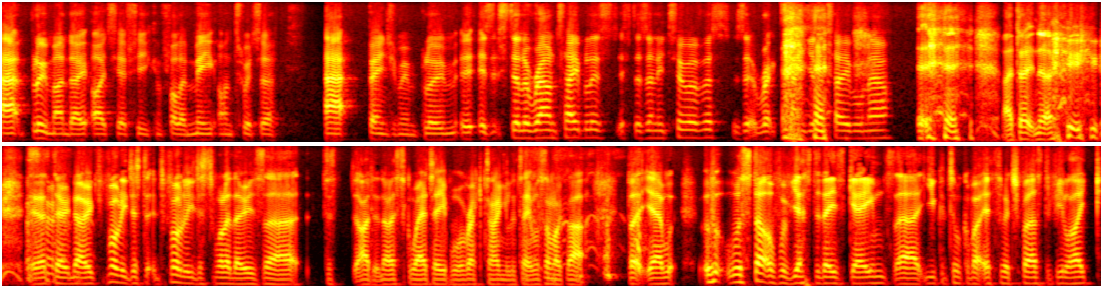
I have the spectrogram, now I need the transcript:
at Blue Monday ITFC. You can follow me on Twitter at Benjamin Bloom. Is it still a round table? Is if there's only two of us? Is it a rectangular table now? I don't know. I don't know. It's probably just it's probably just one of those uh just I don't know a square table, a rectangular table, something like that. but yeah, we- we'll start off with yesterday's games. Uh, you can talk about Ipswich first if you like.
